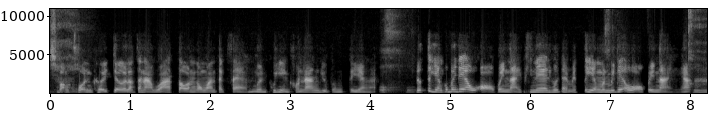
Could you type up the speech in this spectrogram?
ใช่บางคนเคยเจอลักษณะว่าตอนกลางวันแสกๆเหมือนผู้หญิงเขานั่งอยู่บนเตียงอะโอ้โหแล้วเตียงก็ไม่ได้เอาออกไปไหนพี่เนธเข้าใจไหมเตียงมันไม่ได้เอาออกไปไหนอะคือ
